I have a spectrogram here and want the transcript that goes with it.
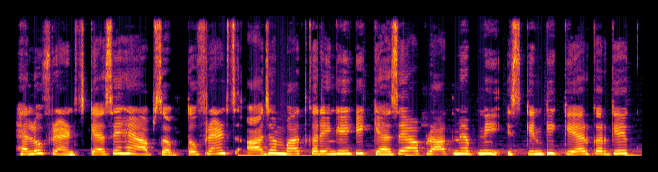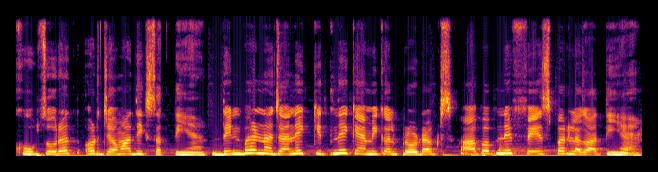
हेलो फ्रेंड्स कैसे हैं आप सब? तो फ्रेंड्स आज हम बात करेंगे कि कैसे आप रात में अपनी स्किन की केयर करके खूबसूरत और जमा दिख सकती हैं। दिन भर न जाने कितने केमिकल प्रोडक्ट्स आप अपने फेस पर लगाती हैं,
